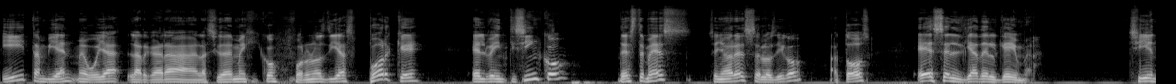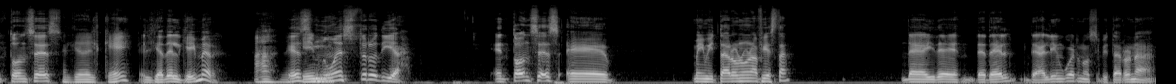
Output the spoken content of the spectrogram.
Y también me voy a largar a la Ciudad de México por unos días porque el 25 de este mes, señores, se los digo a todos, es el Día del Gamer. Sí, entonces, ¿El día del qué? el Día del Gamer. Ah, del Es gamer. nuestro día. Entonces, eh, me invitaron a una fiesta de ahí de, de Dell, de Alienware. Nos invitaron a.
